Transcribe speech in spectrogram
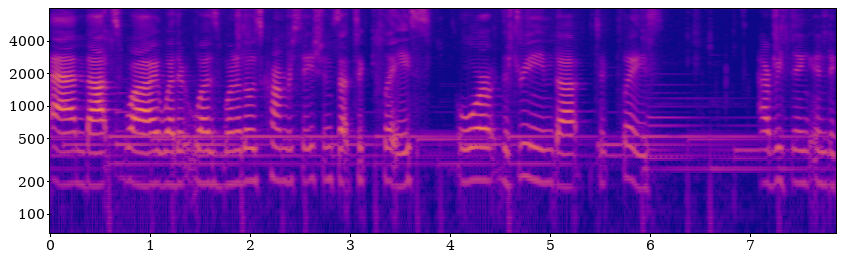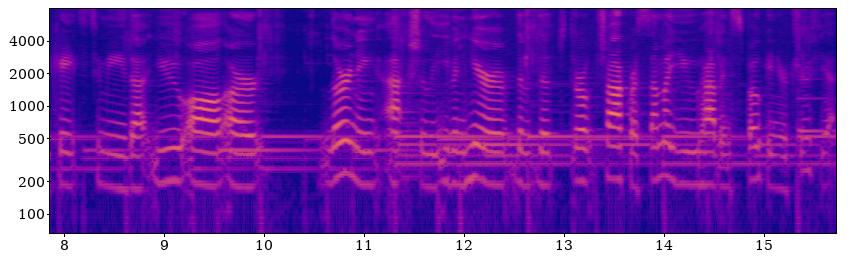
And that's why, whether it was one of those conversations that took place or the dream that took place, everything indicates to me that you all are learning, actually, even here, the, the throat chakra. Some of you haven't spoken your truth yet.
